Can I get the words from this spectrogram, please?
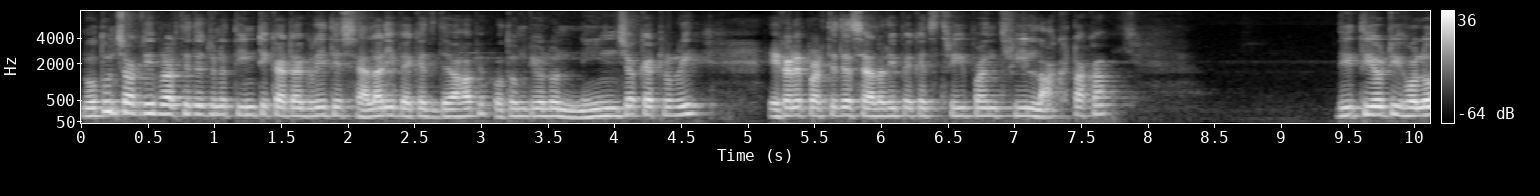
নতুন চাকরি প্রার্থীদের জন্য তিনটি ক্যাটাগরিতে স্যালারি প্যাকেজ দেওয়া হবে। প্রথমটি হলো নিনজা ক্যাটাগরি এখানে প্রার্থীদের salary package three point three lakh টাকা। দ্বিতীয়টি হলো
